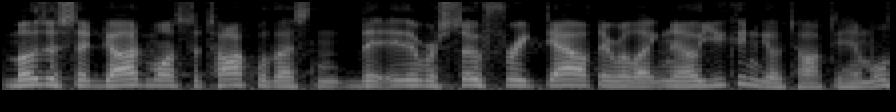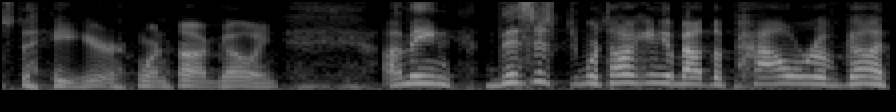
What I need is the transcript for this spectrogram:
Moses said, God wants to talk with us. And they, they, were so freaked out, they were like, No, you can go talk to him. We'll stay here. We're not going. I mean, this is, we're talking about the power of God.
